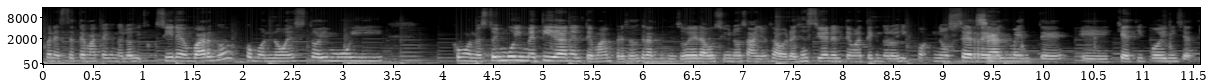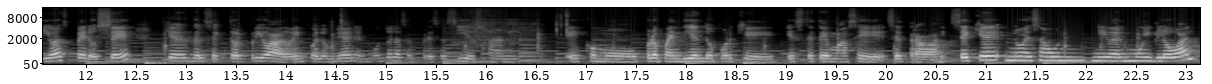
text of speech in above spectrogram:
con este tema tecnológico. Sin embargo, como no estoy muy como no estoy muy metida en el tema de empresas grandes, eso era hace unos años, ahora ya estoy en el tema tecnológico, no sé realmente eh, qué tipo de iniciativas, pero sé que desde el sector privado en Colombia y en el mundo las empresas sí están eh, como propendiendo porque este tema se, se trabaje. Sé que no es a un nivel muy global,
